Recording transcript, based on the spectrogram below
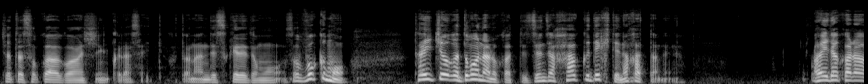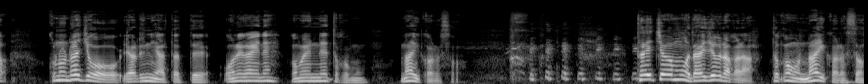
ちょっとそこはご安心くださいってことなんですけれども、そう、僕も体調がどうなのかって全然把握できてなかったんだよね。間から、このラジオをやるにあたって、お願いね、ごめんねとかもないからさ。体調はもう大丈夫だから、とかもないからさ。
